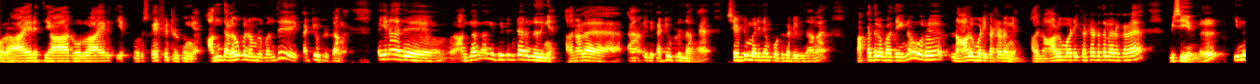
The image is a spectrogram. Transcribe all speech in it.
ஒரு ஆயிரத்தி அறநூறு ஆயிரத்தி எட்நூறு ஸ்கொயர் ஃபீட் இருக்குங்க. அந்த அளவுக்கு நம்மளுக்கு வந்து கட்டி விட்டுருக்காங்க. ஏன்னா அது அங்கங்கே அங்கே விட்டு விட்டா இருந்ததுங்க. அதனால் இது கட்டி விட்டுருந்தாங்க. ஷெட்டு மாதிரி தான் போட்டு கட்டியிருந்தாங்க பக்கத்தில் பார்த்தீங்கன்னா ஒரு நாலு மாடி கட்டடங்க. அது நாலு மாடி கட்டடத்தில் இருக்கிற விஷயங்கள் இந்த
